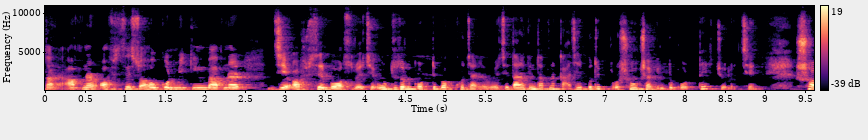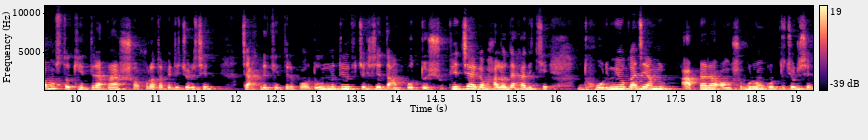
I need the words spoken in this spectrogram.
দ্বারা আপনার অফিসের সহকর্মী কিংবা আপনার যে অফিসের বস রয়েছে, ঊর্ধ্বতন কর্তৃপক্ষ যারা রয়েছে, তারা কিন্তু আপনার কাজের প্রতি প্রশংসা কিন্তু করতে চলেছেন। সমস্ত ক্ষেত্রে আপনারা সফলতা পেতে চলেছেন চাকরি ক্ষেত্রে পদ উন্নতি হতে চলেছে, দাম্পত্য সুখের জায়গা ভালো দেখা দিচ্ছে, ধর্মীয় কাজে আপনারা অংশগ্রহণ করতে চলেছেন।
